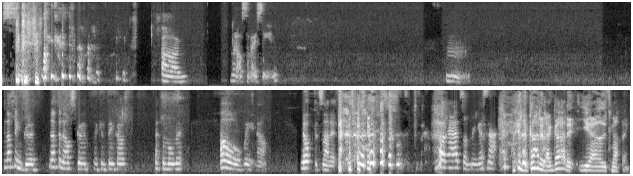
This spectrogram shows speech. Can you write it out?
so, like, um, what else have I seen? Hmm. Nothing good. Nothing else good I can think of at the moment. Oh wait, no. Nope, that's not it. Thought I had something. That's not. Wait, I got it. I got it. Yeah, it's nothing.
